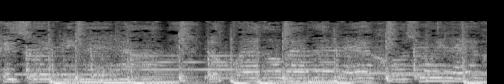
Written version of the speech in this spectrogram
que soy primera. Lo puedo ver de lejos, muy lejos.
